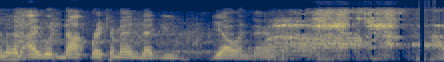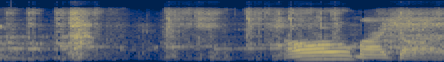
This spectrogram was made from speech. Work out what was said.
Siren Head, I would not recommend that you yell in there. Oh my god.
